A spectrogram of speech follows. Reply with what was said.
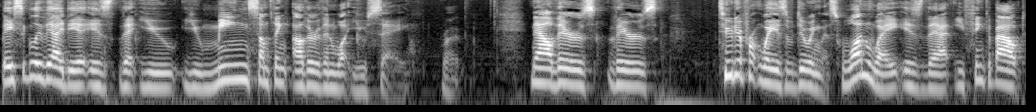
basically the idea is that you you mean something other than what you say. Now there's there's two different ways of doing this. One way is that you think about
